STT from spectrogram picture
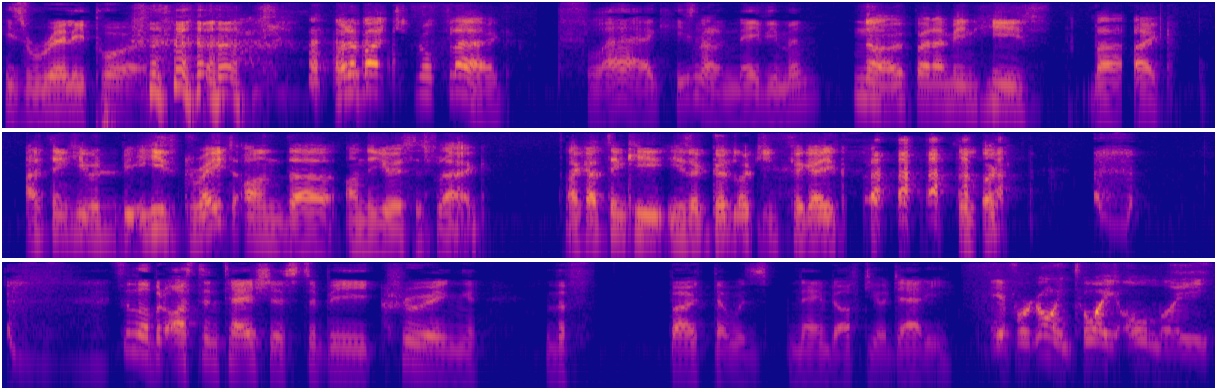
He's really poor. what about General Flag? Flag? He's not a navyman. No, but I mean, he's like, I think he would be. He's great on the on the USS Flag. Like, I think he, he's a good-looking figure. He's got a good look. It's a little bit ostentatious to be crewing the f- boat that was named after your daddy. If we're going toy only,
